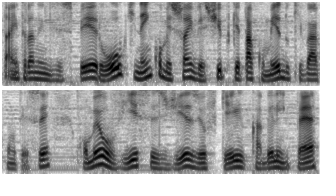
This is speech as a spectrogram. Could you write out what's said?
tá entrando em desespero, ou que nem começou a investir porque tá com medo do que vai acontecer. Como eu vi esses dias, eu fiquei o cabelo em pé,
